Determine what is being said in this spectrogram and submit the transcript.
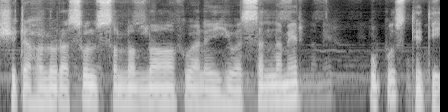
সেটা হলো রাসুল সাল্লাল্লাহু আলাইহি ওয়াসাল্লামের উপস্থিতি।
